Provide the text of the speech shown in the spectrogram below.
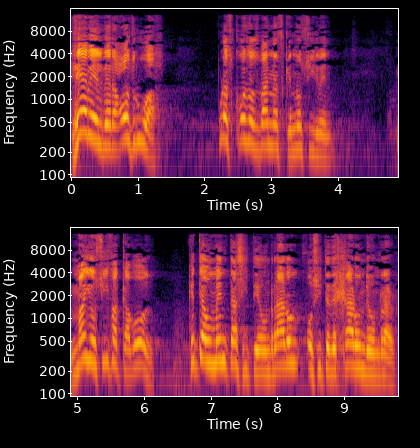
Hebel, Beraot, Ruach. Puras cosas vanas que no sirven. Mayosif Kabod. ¿Qué te aumenta si te honraron o si te dejaron de honrar?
